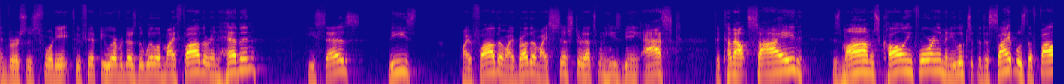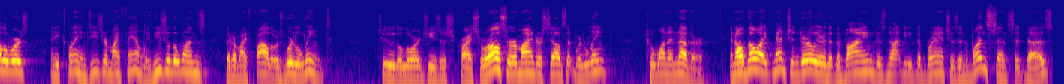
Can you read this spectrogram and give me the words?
and verses 48 through 50, whoever does the will of my Father in heaven, he says, these, my father, my brother, my sister, that's when he's being asked to come outside. His mom is calling for him, and he looks at the disciples, the followers, and he claims, These are my family. These are the ones that are my followers. We're linked to the Lord Jesus Christ. We're also remind ourselves that we're linked to one another. And although I mentioned earlier that the vine does not need the branches, in one sense it does,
